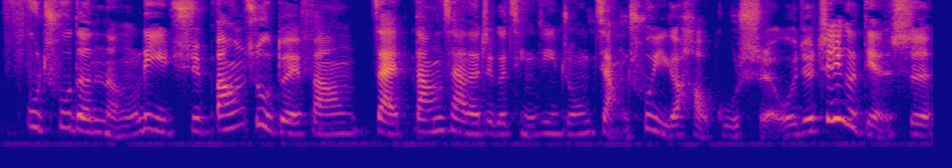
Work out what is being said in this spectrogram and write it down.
付出的能力去帮助对方在当下的这个情境中讲出一个好故事。我觉得这个点是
